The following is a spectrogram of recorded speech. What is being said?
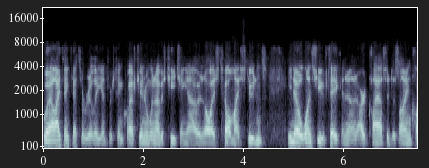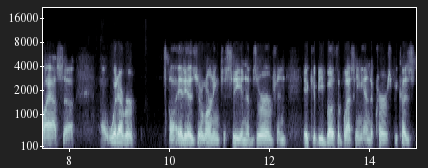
Well i think that's a really interesting question. And when i was teaching i would always tell my students you know once you've taken an art class a design class uh, uh, whatever uh, it is you're learning to see and observe. And it could be both a blessing and a curse because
